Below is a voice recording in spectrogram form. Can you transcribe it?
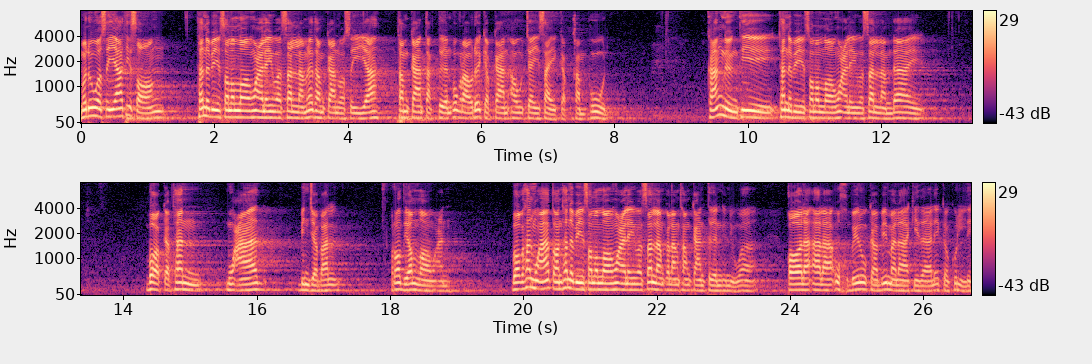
มาดูวสียะที่สองท่านนบีสุลต่านละฮ์อะลัยฮิวะสัลลัมได้ทำการวสียะทำการตักเตือนพวกเราด้วยกับการเอาใจใส่กับคำพูด ครั้งหนึ่งที่ท่านนบีสุลต่านละฮ์อะลัยฮิวะสัลลัมได้ บอกกับท่านมูอาดบินจาบัลรอดิยัลลอฮุอันบอกกับท่านมูอาดตอนท่านนบีสุลต่านละฮ์อะลัยฮิวะสัลลัมกำลังทำการเตือนกันอยู่ว่ากอลาอาลาอุคบิรุกะบิมาลากิดาลิกะกุลลิ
